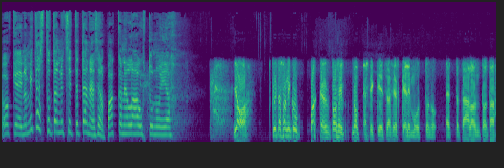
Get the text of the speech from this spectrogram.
Okei, no mitäs tota nyt sitten tänään? Se on pakkanen lauhtunut ja... Joo, kyllä tässä on niinku pakka, tosi nopeastikin itse asiassa keli muuttunut, että täällä on tota,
